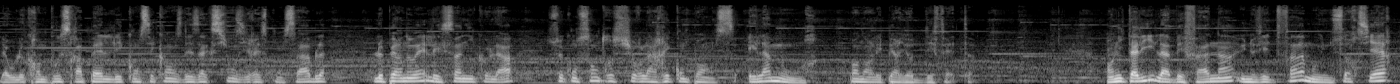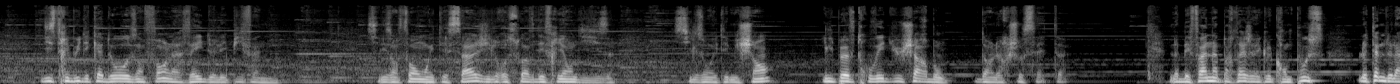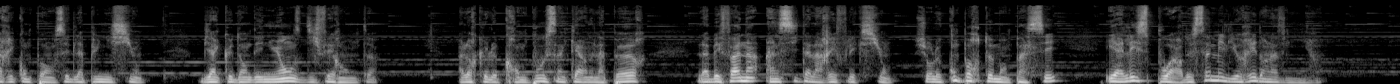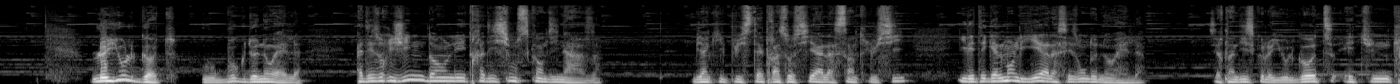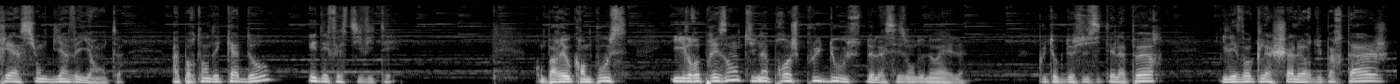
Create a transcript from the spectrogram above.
Là où le Krampus rappelle les conséquences des actions irresponsables, le Père Noël et Saint Nicolas se concentrent sur la récompense et l'amour pendant les périodes des fêtes. En Italie, la Befana, une vieille femme ou une sorcière, distribue des cadeaux aux enfants la veille de l'épiphanie. Si les enfants ont été sages, ils reçoivent des friandises. S'ils ont été méchants, ils peuvent trouver du charbon dans leurs chaussettes. La Befana partage avec le Krampus le thème de la récompense et de la punition, bien que dans des nuances différentes. Alors que le Krampus incarne la peur, la Befana incite à la réflexion sur le comportement passé et à l'espoir de s'améliorer dans l'avenir. Le Yule Goth, ou bouc de Noël, a des origines dans les traditions scandinaves. Bien qu'il puisse être associé à la Sainte Lucie, il est également lié à la saison de Noël. Certains disent que le Yule Goth est une création bienveillante, apportant des cadeaux et des festivités. Comparé au Krampus, il représente une approche plus douce de la saison de Noël. Plutôt que de susciter la peur, il évoque la chaleur du partage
